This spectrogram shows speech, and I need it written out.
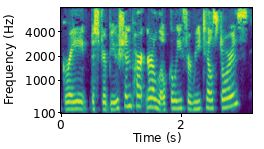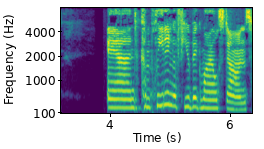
great distribution partner locally for retail stores, and completing a few big milestones.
